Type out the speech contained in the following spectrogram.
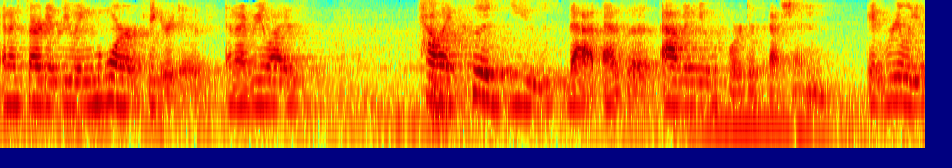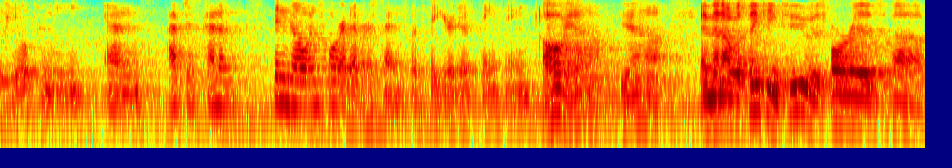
and I started doing more figurative, and I realized how I could use that as an avenue for discussion. It really appealed to me, and I've just kind of been going for it ever since with figurative painting. Oh yeah, yeah. And then I was thinking too, as far as uh,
